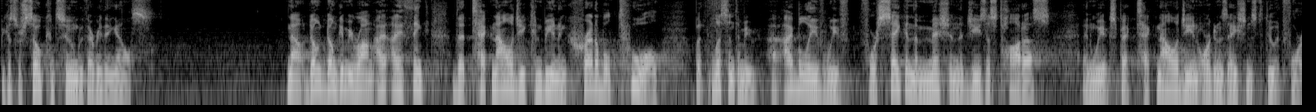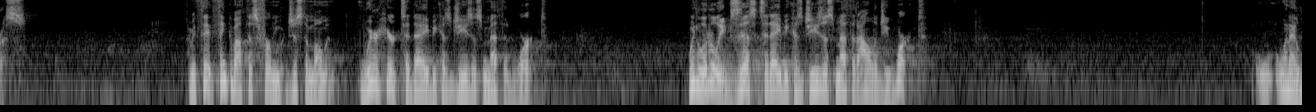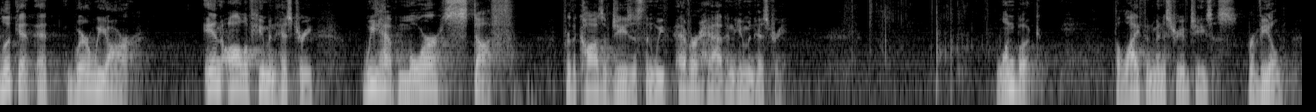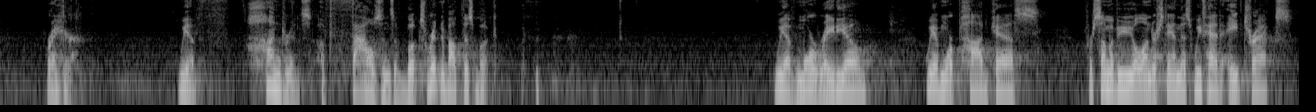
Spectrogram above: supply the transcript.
because we're so consumed with everything else. Now, don't, don't get me wrong, I, I think that technology can be an incredible tool, but listen to me. I believe we've forsaken the mission that Jesus taught us, and we expect technology and organizations to do it for us. I mean, th- think about this for just a moment. We're here today because Jesus' method worked. We literally exist today because Jesus' methodology worked. When I look at, at where we are in all of human history, we have more stuff for the cause of Jesus than we've ever had in human history. One book, The Life and Ministry of Jesus, revealed right here. We have hundreds of thousands of books written about this book. we have more radio, we have more podcasts. For some of you, you'll understand this. We've had eight tracks,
